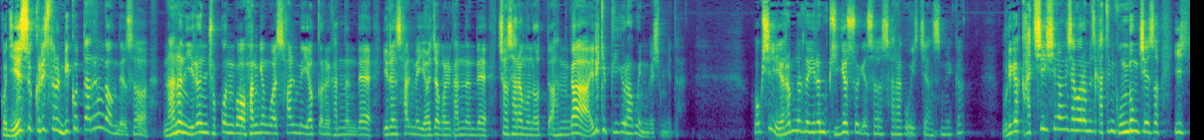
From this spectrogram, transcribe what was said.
곧 예수 그리스도를 믿고 따르는 가운데서 나는 이런 조건과 환경과 삶의 여건을 갖는데 이런 삶의 여정을 갖는데 저 사람은 어떠한가 이렇게 비교를 하고 있는 것입니다. 혹시 여러분들도 이런 비교 속에서 살아가고 있지 않습니까? 우리가 같이 신앙생활하면서 같은 공동체에서 이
